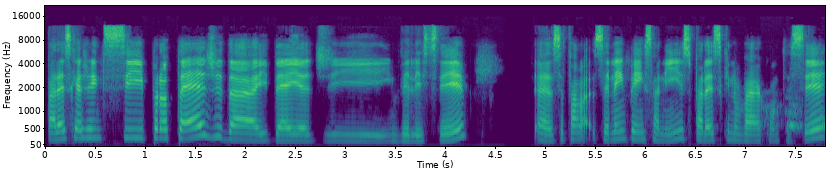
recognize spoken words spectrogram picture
Parece que a gente se protege da ideia de envelhecer é, você fala, você nem pensa nisso, parece que não vai acontecer,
